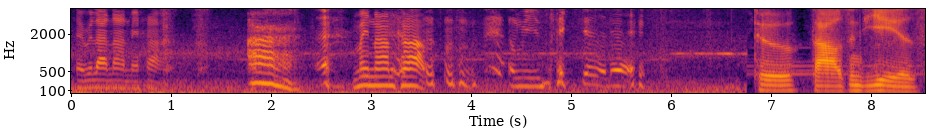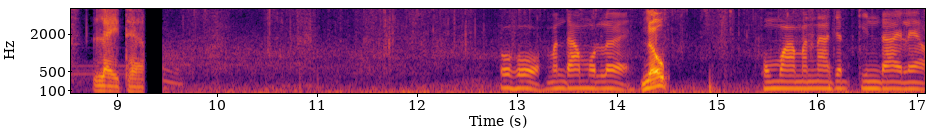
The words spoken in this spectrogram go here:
ใช้เวลานานไหมคะอ่า ไม่นานครับ มีเท็กเจอร์ด้วย 2,000 years later. โอ้โห มันดำหมดเลย Nope. ผมว่ามันน่าจะกินได้แล้ว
